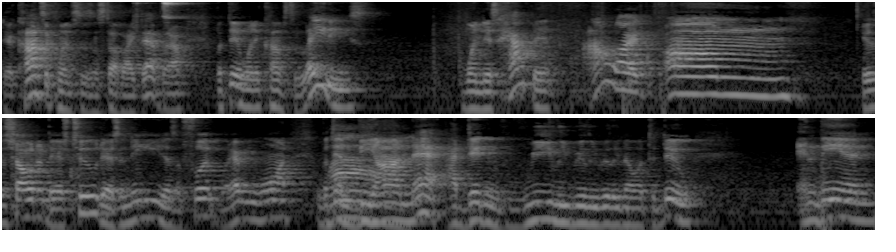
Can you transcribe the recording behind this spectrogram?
their consequences and stuff like that. But I, but then when it comes to ladies, when this happened, I'm like, um, here's a shoulder, there's two, there's a knee, there's a foot, whatever you want. But Wow. then beyond that, I didn't really, really, really know what to do. And then,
